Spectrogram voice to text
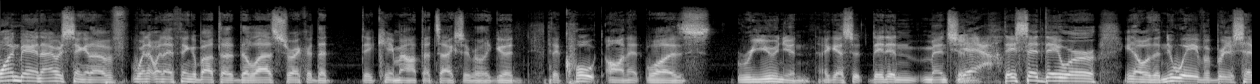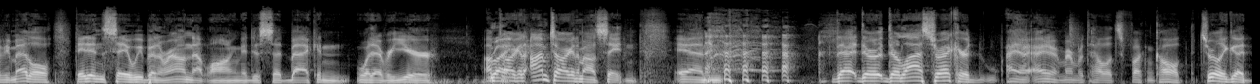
one band I was thinking of when when I think about the the last record that they came out that's actually really good. The quote on it was reunion. I guess it, they didn't mention. Yeah. They said they were, you know, the new wave of British heavy metal. They didn't say we've been around that long. They just said back in whatever year. I'm Right. talking. I'm talking about Satan and that their their last record. I I don't remember what the hell it's fucking called. It's really good.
